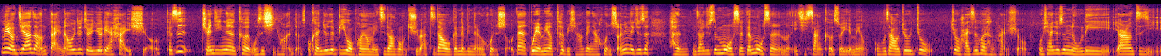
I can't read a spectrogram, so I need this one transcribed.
没有家长带，然后我就觉得有点害羞。可是拳击那个课我是喜欢的，我可能就是逼我朋友每次都要跟我去吧，直到我跟那边的人混熟。但我也没有特别想要跟人家混熟，因为那就是很你知道，就是陌生跟陌生人们一起上课，所以也没有我不知道，我就就。就还是会很害羞。我现在就是努力要让自己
